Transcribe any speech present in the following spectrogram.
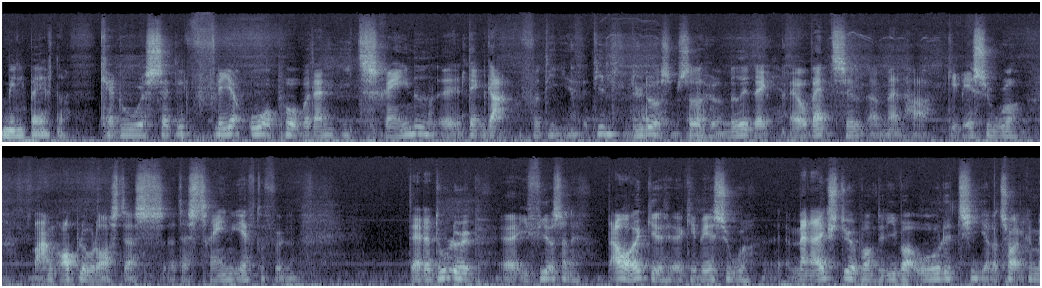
vildt bagefter. Kan du øh, sætte lidt flere ord på, hvordan I trænede øh, dengang? Fordi de lyttere, som sidder og hører med i dag, er jo vant til, at man har GPS-uger. Mange uploader også deres, deres træning efterfølgende. Da, da du løb øh, i 80'erne, der var jo ikke øh, GPS-uger. Man har ikke styr på, om det lige var 8, 10 eller 12 km.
